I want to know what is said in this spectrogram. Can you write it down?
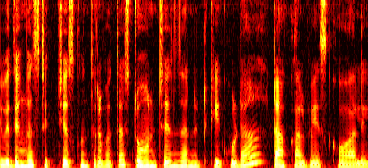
ఈ విధంగా స్టిక్ చేసుకున్న తర్వాత స్టోన్ చైన్స్ అన్నిటికీ కూడా టాకాలు వేసుకోవాలి.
